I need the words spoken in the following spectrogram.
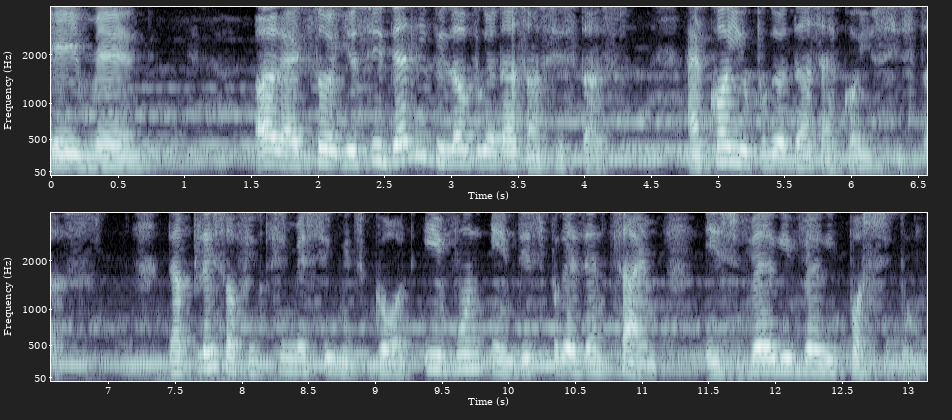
Amen. All right, so you see, dearly beloved brothers and sisters, I call you brothers, I call you sisters. The place of intimacy with God, even in this present time, is very, very possible.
